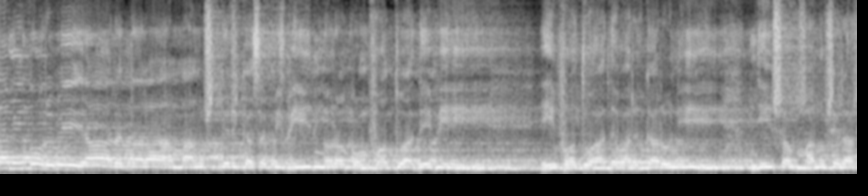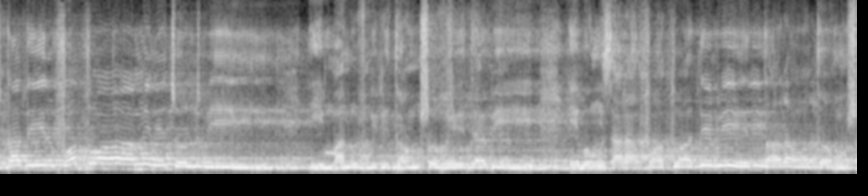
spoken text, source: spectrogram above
দাবি করবে, আর তারা মানুষদের কাছে বিভিন্ন রকম ফতোয়া দেবে, এই ফতোয়া দেওয়ার কারণে যেসব মানুষেরা তাদের ফতোয়া মেনে চলবে এই মানুষগুলি ধ্বংস হয়ে যাবে এবং যারা ফতোয়া দেবে তারাও ধ্বংস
